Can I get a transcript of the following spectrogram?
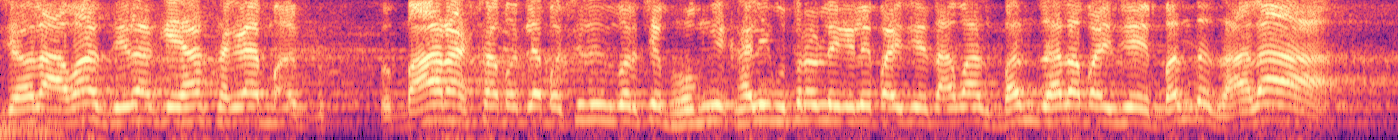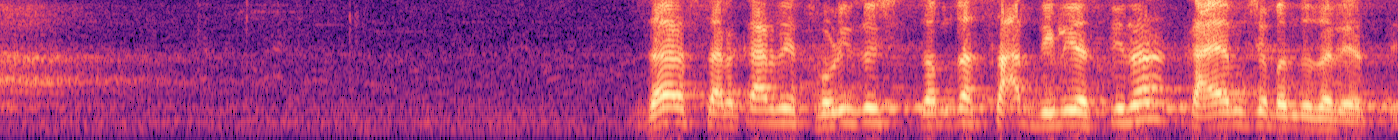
ज्यावेळेला आवाज दिला की ह्या सगळ्या महाराष्ट्रामधल्या मशिदींवरचे भोंगे खाली उतरवले गेले पाहिजेत आवाज बंद झाला पाहिजे बंद झाला. जर सरकारने थोडी जर समजा साथ दिली असती ना कायमचे बंद झाले असते.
